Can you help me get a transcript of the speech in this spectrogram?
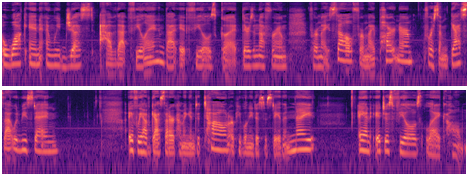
walk in and we just have that feeling that it feels good. There's enough room for myself, for my partner, for some guests that would be staying. If we have guests that are coming into town or people need us to stay the night, and it just feels like home.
